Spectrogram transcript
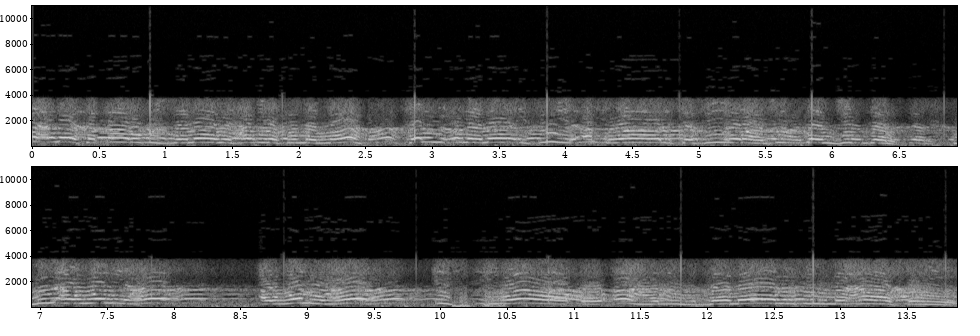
معنى تقارب الزمان حفظكم الله فالعلماء فيه أقوال كثيرة جدا جدا. من أولها أولها استواء أهل الزمان بالمعاصي.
